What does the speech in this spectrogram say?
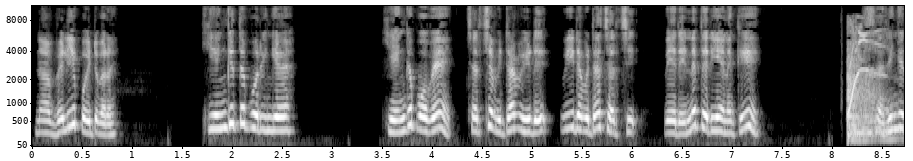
நான் வெளியே போயிட்டு வரேன். எங்கிட்ட போகிறீங்க எங்க போவேன் சர்ச்சை விட்டா வீடு வீடை விட்டா சர்ச்சு. வேற என்ன தெரியும் எனக்கு? சரிங்க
